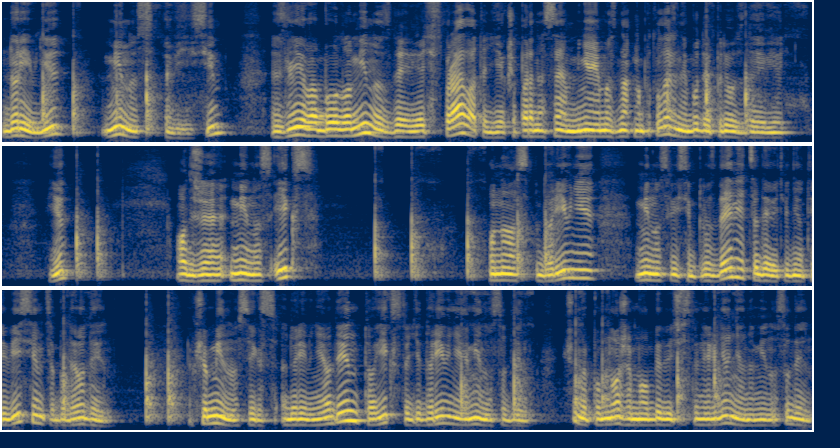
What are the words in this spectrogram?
Дорівнює мінус 8. Зліва було мінус 9, справа тоді, якщо перенесемо, міняємо знак на протилежний, буде плюс 9. Є? Отже, мінус х у нас дорівнює мінус 8 плюс 9, це 9 відняти 8, це буде 1. Якщо мінус х дорівнює 1, то х тоді дорівнює мінус 1. Якщо ми помножимо обидві частини рівняння на мінус 1.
